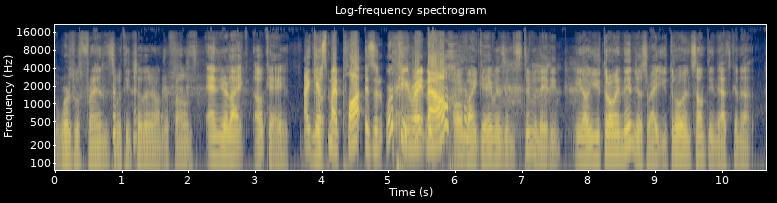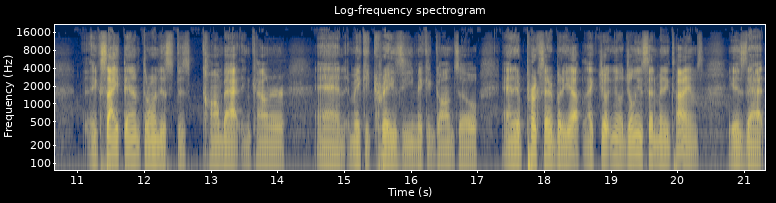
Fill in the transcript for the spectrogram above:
Words with Friends with each other on their phones, and you're like, okay, I guess my plot isn't working right now. or my game isn't stimulating. You know, you throw in ninjas, right? You throw in something that's gonna excite them, throw in this this combat encounter and make it crazy, make it gonzo, and it perks everybody up. Like you know, Jolene said many times, is that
